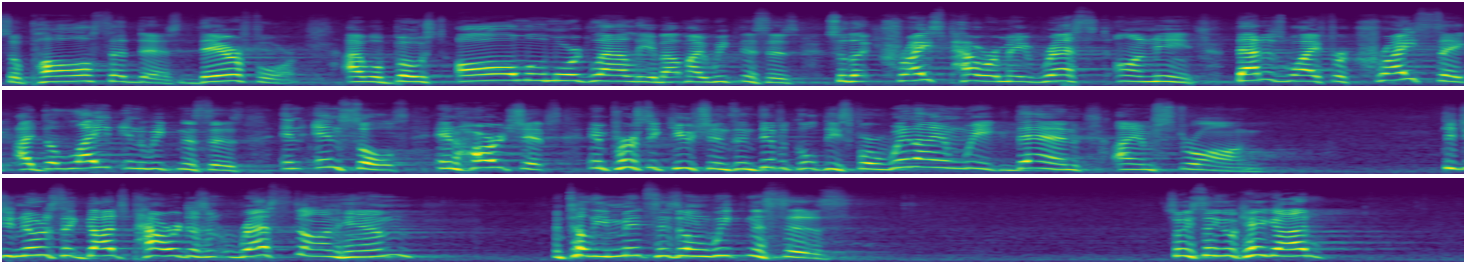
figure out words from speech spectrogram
So Paul said this Therefore, I will boast all the more gladly about my weaknesses, so that Christ's power may rest on me. That is why, for Christ's sake, I delight in weaknesses, in insults, in hardships, in persecutions, in difficulties. For when I am weak, then I am strong. Did you notice that God's power doesn't rest on him until he admits his own weaknesses? So he's saying, Okay, God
